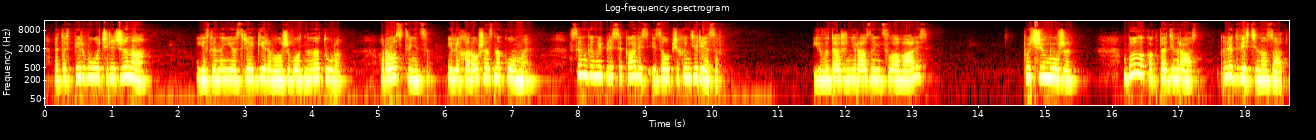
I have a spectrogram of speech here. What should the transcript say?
– это в первую очередь жена, если на нее среагировала животная натура, родственница или хорошая знакомая. С Ингами пересекались из-за общих интересов. И вы даже ни разу не целовались? Почему же? Было как-то один раз, лет двести назад,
